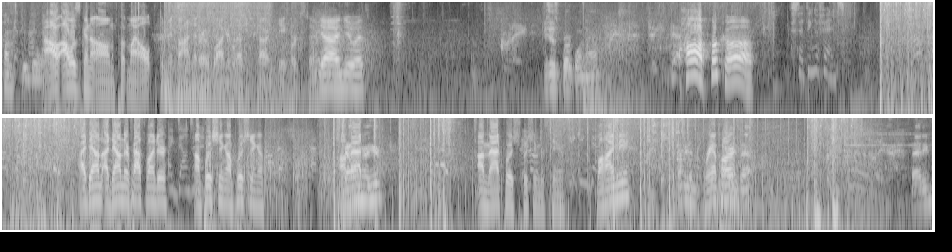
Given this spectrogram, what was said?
punch the door. I, I was gonna um put my ultimate behind that door to block it, but that's that gate works too. Yeah, I knew it. You just broke one out. Taking damage. Ha, fuck off! Setting a fence. I down. I down their pathfinder. I downed an I'm pushing. I'm pushing. I'm, I'm mad. right here. I'm mad. Push. Pushing this team. Behind me. Rampart. Copy. Batting.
